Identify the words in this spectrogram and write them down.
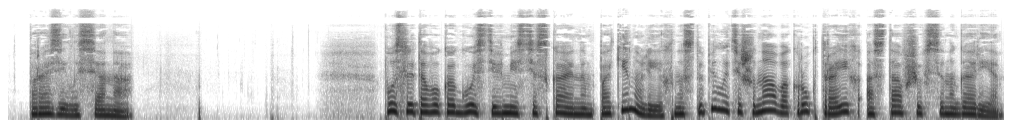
— поразилась она. После того, как гости вместе с Каином покинули их, наступила тишина вокруг троих оставшихся на горе.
